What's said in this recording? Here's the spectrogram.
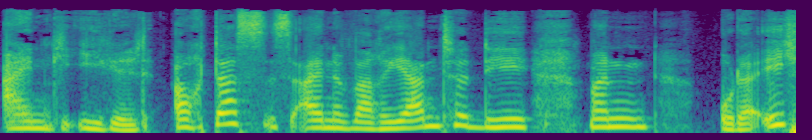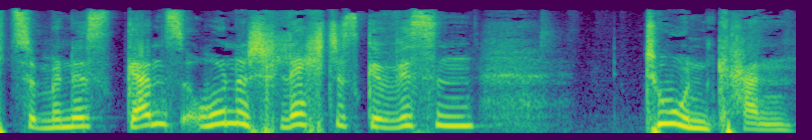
eingeigelt. Auch das ist eine Variante, die man oder ich zumindest ganz ohne schlechtes Gewissen tun kann.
